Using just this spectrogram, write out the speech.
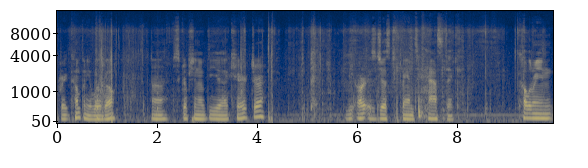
great company logo. Uh, description of the uh, character. The art is just fantastic. Coloring,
